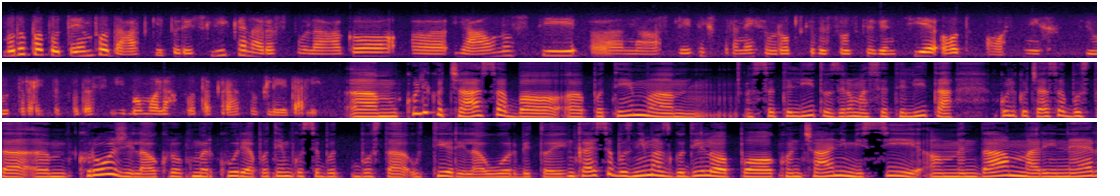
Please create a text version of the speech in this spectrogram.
Bodo pa potem podatki, torej slike na razpolago javnosti na spletnih straneh Evropske vesoljske agencije od 8. zjutraj, tako da si jih bomo lahko takrat ogledali. Um, koliko časa bo uh, potem um, satelit oziroma satelita, koliko časa bosta um, krožila okrog Merkurja, potem ko se bo, bosta utirila v orbito in kaj se bo z njima zgodilo po končani misiji? Um, menda Mariner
